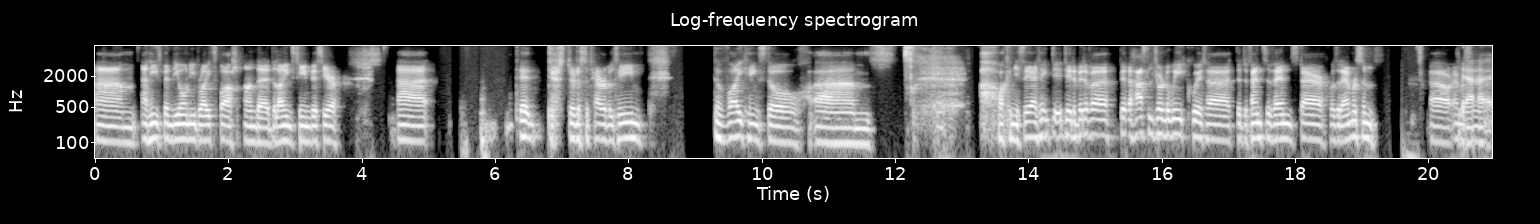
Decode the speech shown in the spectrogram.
Um, and he's been the only bright spot on the, the Lions team this year. Uh they, they're, they're just a terrible team. The Vikings, though, um, what can you say? I think they did a bit of a bit of hassle during the week with uh, the defensive end star. Was it Emerson? Uh, Emerson. Yeah.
